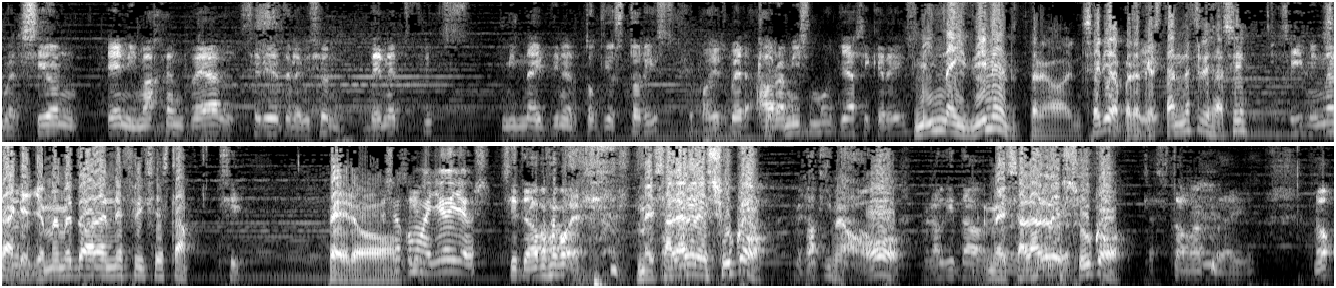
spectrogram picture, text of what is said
versión en imagen real, serie de televisión de Netflix, Midnight Dinner Tokyo Stories, que podéis ver ahora mismo, ya si queréis. Midnight Dinner, pero en serio, pero Sí. que está en Netflix así. Sí, O sea, que yo me meto ahora en Netflix y está. Sí, Pero Eso como yoyos. sí, te vamos a comer. me sale Agresuco. Me lo ha quitado. No. Me lo ha quitado. Me sale Agresuco. Has estado rápido ahí. ¿eh? No.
